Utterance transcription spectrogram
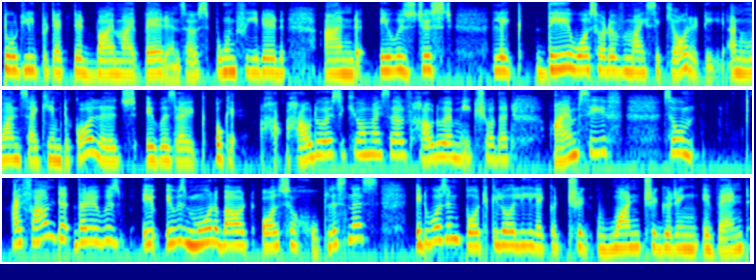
totally protected by my parents. I was spoon feeded, and it was just like they were sort of my security. And once I came to college, it was like, okay, h- how do I secure myself? How do I make sure that I am safe? So I found that, it was it, it was more about also hopelessness. It wasn't particularly like a tri- one triggering event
